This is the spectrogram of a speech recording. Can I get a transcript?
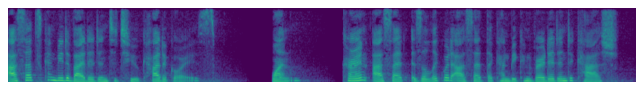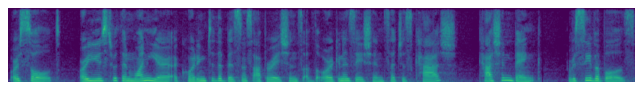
Assets can be divided into two categories. 1. Current asset is a liquid asset that can be converted into cash or sold or used within one year according to the business operations of the organization, such as cash, cash in bank, receivables,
